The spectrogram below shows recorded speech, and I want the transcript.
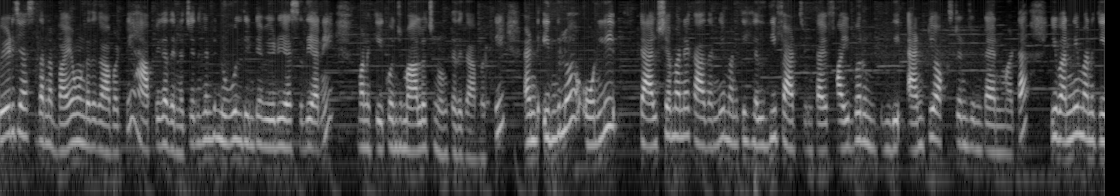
వేడి చేస్తుందన్న భయం ఉండదు కాబట్టి హ్యాపీగా తినచ్చు. ఎందుకంటే నువ్వులు తింటే వేడి చేస్తుంది అని మనకి కొంచెం ఆలోచన ఉంటుంది కాబట్టి. అండ్ ఇందులో ఓన్లీ కాల్షియం అనే కాదండి. మనకి హెల్దీ ఫ్యాట్స్ ఉంటాయి. ఫైబర్ ఉంటుంది. యాంటీ ఆక్సిడెంట్స్ ఉంటాయి అన్నమాట ఇవన్నీ మనకి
